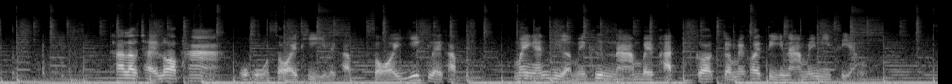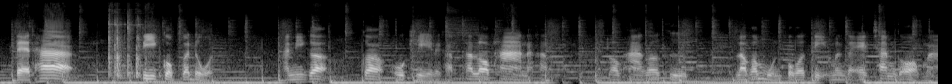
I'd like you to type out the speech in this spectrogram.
5 ถ้าเราใช้รอบ 5 โอ้โห ซอยถี่เลยครับ ซอยยิกเลยครับ ไม่งั้นเหยื่อไม่ขึ้นน้ำใบพัด ก็จะไม่ค่อยตีน้ำไม่มีเสียง แต่ถ้าตีกบกระโดด อันนี้ก็ก็โอเคเลยครับ ถ้ารอบ 5 นะครับ รอบ 5 ก็คือเราก็หมุนปกติมันก็แอคชั่นก็ออกมา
